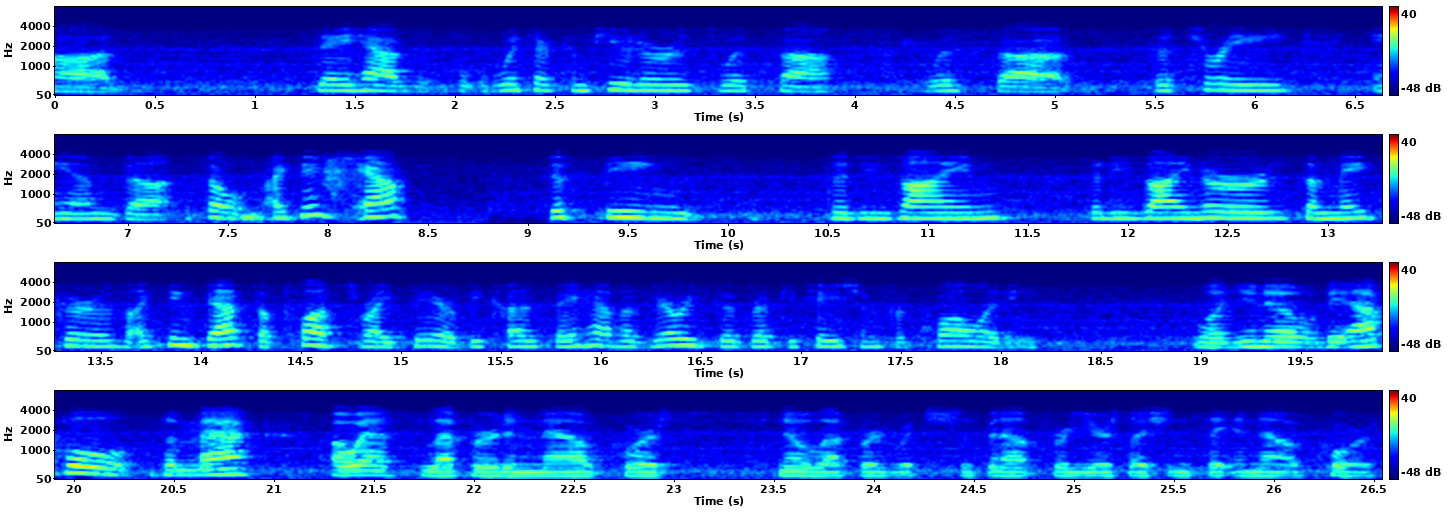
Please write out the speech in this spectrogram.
Uh, they have with their computers, with uh, with uh, the three, and so I think Apple just being the design, the designers, the makers, I think that's a plus right there because they have a very good reputation for quality. Well, you know, the Apple, the Mac OS Leopard, and now, of course, Snow Leopard, which has been out for a year, so I shouldn't say and now, of course.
